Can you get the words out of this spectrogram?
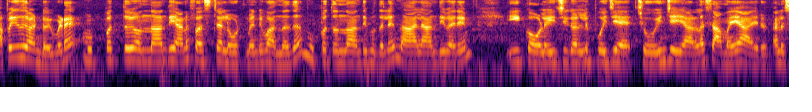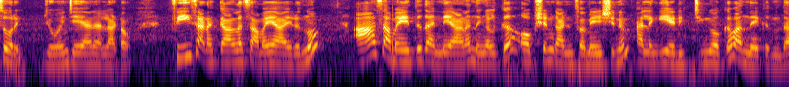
അപ്പോൾ ഇത് കണ്ടോ ഇവിടെ മുപ്പത്തി ഒന്നാം തീയതിയാണ് ഫസ്റ്റ് അലോട്ട്മെന്റ് വന്നത്. മുപ്പത്തൊന്നാം തീയതി മുതൽ നാലാം തീയതി വരെയും ഈ കോളേജുകളിൽ പോയി ജോയിൻ ചെയ്യാനുള്ള സമയമായിരുന്നു അല്ല സോറി ജോയിൻ ചെയ്യാനല്ല കേട്ടോ ഫീസ് അടക്കാനുള്ള സമയമായിരുന്നു. ആ സമയത്ത് തന്നെയാണ് നിങ്ങൾക്ക് ഓപ്ഷൻ കൺഫർമേഷനും അല്ലെങ്കിൽ എഡിറ്റിങ്ങും ഒക്കെ വന്നേക്കുന്നത്.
